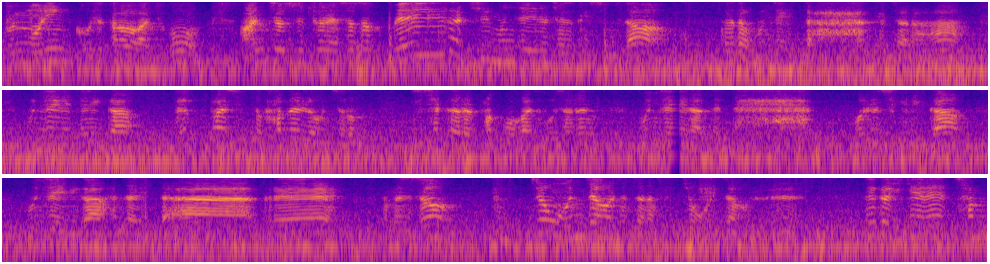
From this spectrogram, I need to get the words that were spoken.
굿모닝 거기서 따와가지고 안철수 편에 서서 매일같이 문재인을 저격했습니다. 그러다 문재인이 딱 됐잖아. 문재인이 되니까 180도 카멜레온처럼 이 색깔을 바꿔가지고서는 문재인한테 딱 머리를 숙이니까 문재인이가 한 자리 딱 그래 하면서 국정원장을 줬잖아. 국정원장을. 그러니까 이게 참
